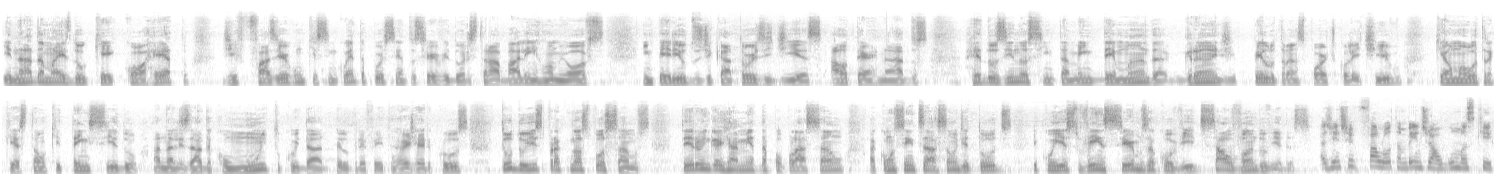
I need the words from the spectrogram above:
E nada mais do que correto de fazer com que 50% dos servidores trabalhem em home office em períodos de 14 dias alternados, reduzindo assim também demanda grande pelo transporte coletivo, que é uma outra questão que tem sido analisada com muito cuidado pelo prefeito Rogério Cruz. Tudo isso para que nós possamos ter o engajamento da população, a conscientização de todos e com isso vencermos a Covid, salvando vidas. A gente falou também de algumas que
